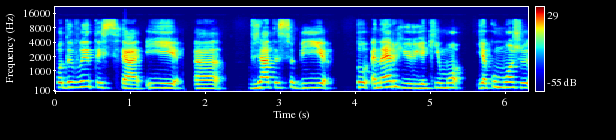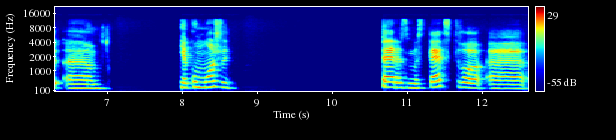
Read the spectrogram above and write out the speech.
подивитися і е, взяти собі ту енергію, які яку можу, е, яку можуть через мистецтво е,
